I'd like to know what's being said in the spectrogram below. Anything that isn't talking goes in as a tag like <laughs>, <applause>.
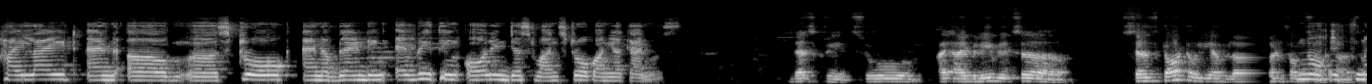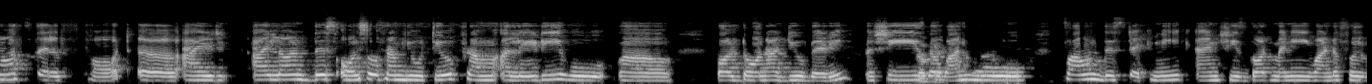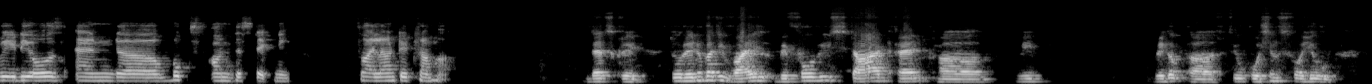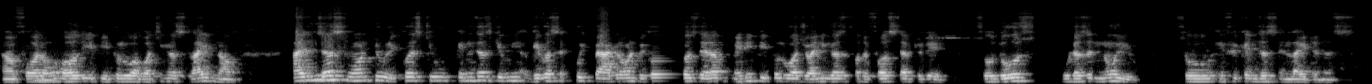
highlight and a, a, stroke and a blending everything all in just one stroke on your canvas that's great so i, I believe it's a self-taught or you have learned from no it's not self-taught uh, i i learned this also from youtube from a lady who uh, called Donna Dewberry. She's okay. the one who found this technique and she's got many wonderful videos and uh, books on this technique. So I learned it from her. That's great. So Renuka ji, while before we start and uh, we bring up a few questions for you uh, for mm-hmm. all the people who are watching us live now. I mm-hmm. just want to request you. Can you just give me give us a quick background because there are many people who are joining us for the first time today. So those who doesn't know you, so if you can just enlighten us.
